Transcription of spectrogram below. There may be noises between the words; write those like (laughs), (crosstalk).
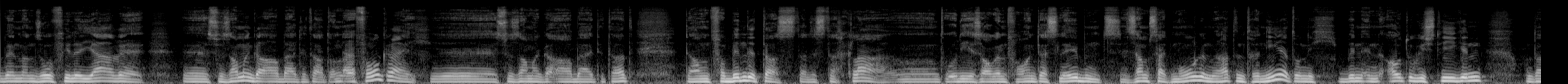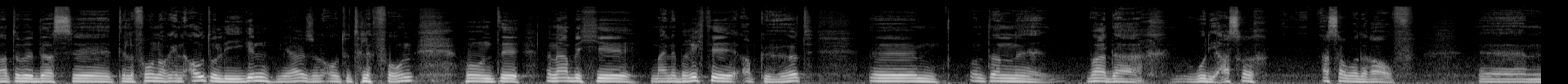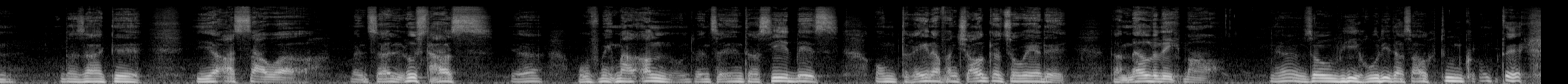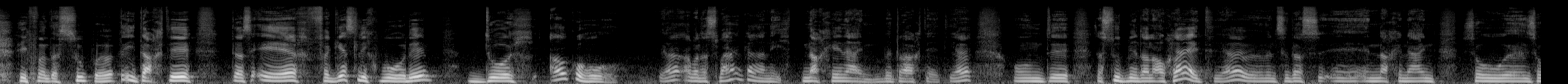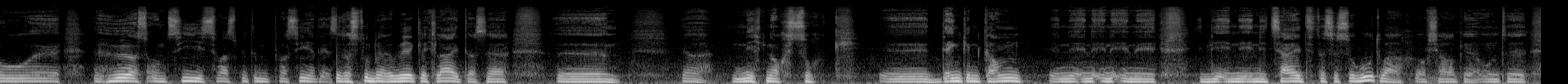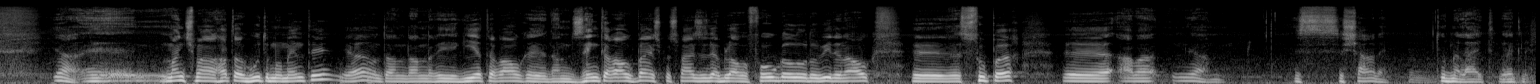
Wenn man so viele Jahre äh, zusammengearbeitet hat und erfolgreich äh, zusammengearbeitet hat, dann verbindet das, das ist doch klar. Und Rudi ist auch ein Freund des Lebens. Samstagmorgen, wir hatten trainiert und ich bin in Auto gestiegen und da hatten wir das äh, Telefon noch im Auto liegen, ja, so ein Autotelefon. Und äh, dann habe ich äh, meine Berichte abgehört ähm, und dann äh, war da Rudi Asser, war drauf. Ähm, da sagte, ihr Assauer, wenn du Lust hast, ja, ruf mich mal an. Und wenn du interessiert bist, um Trainer von Schalke zu werden, dann melde dich mal. Ja, so wie Rudi das auch tun konnte. (laughs) Ich fand das super. Ich dachte, dass er vergesslich wurde durch Alkohol. Ja, aber das war gar nicht nachhinein betrachtet. Ja? Und äh, das tut mir dann auch leid, ja? wenn du das äh, im Nachhinein so, äh, so äh, hörst und siehst, was mit ihm passiert ist. Das tut mir wirklich leid, dass er äh, ja, nicht noch zurückdenken kann in, in, in, in, die Zeit, dass es so gut war auf Schalke. Und, äh, ja, äh, manchmal hat er gute Momente ja, und dann, dann reagiert er auch, äh, dann singt er auch beispielsweise der blaue Vogel oder wie dann auch. Das ist super, aber ja, es ist schade. Tut mir leid, wirklich.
